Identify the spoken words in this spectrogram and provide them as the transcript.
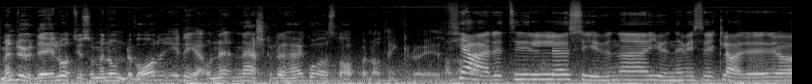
Men du, det låter ju som en underbar idé. Och när, när skulle det här gå av stapeln då, tänker du? I sådana fall? 4. til 7. juni hvis vi klarer å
